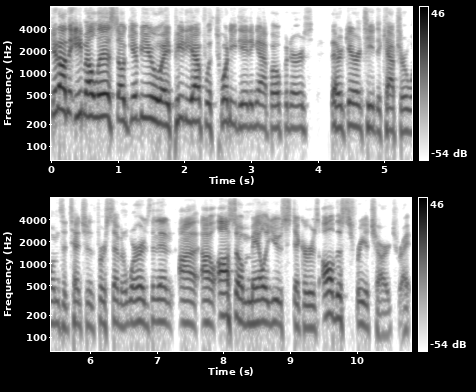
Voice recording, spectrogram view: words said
Get on the email list. I'll give you a PDF with 20 dating app openers that are guaranteed to capture a woman's attention in the first seven words. And then uh, I'll also mail you stickers. All this is free of charge, right?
